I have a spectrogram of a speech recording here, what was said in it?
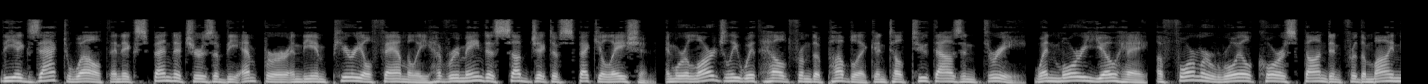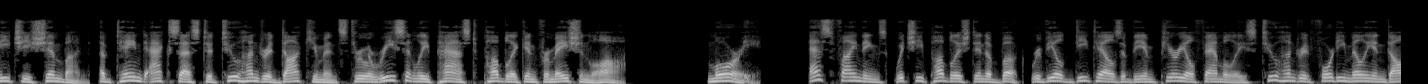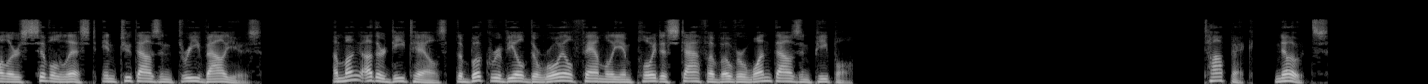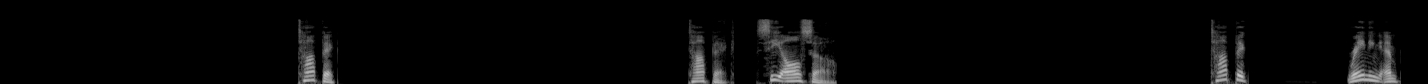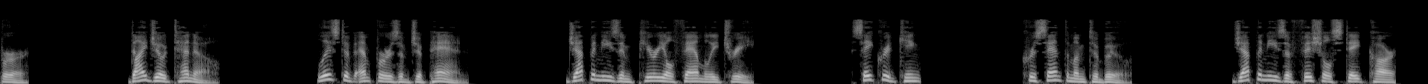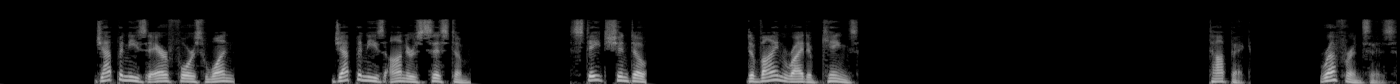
The exact wealth and expenditures of the emperor and the imperial family have remained a subject of speculation, and were largely withheld from the public until 2003, when Mori Yohei, a former royal correspondent for the Mainichi Shimbun, obtained access to 200 documents through a recently passed public information law. Mori findings, which he published in a book, revealed details of the imperial family's $240 million civil list in 2003 values. Among other details, the book revealed the royal family employed a staff of over 1,000 people. Notes. See also Topic. Reigning Emperor. Daijo Tenno. List of Emperors of Japan. Japanese Imperial Family Tree. Sacred King. Chrysanthemum Taboo. Japanese Official State Car. Japanese Air Force One. Japanese Honors System. State Shinto. Divine Right of Kings References.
